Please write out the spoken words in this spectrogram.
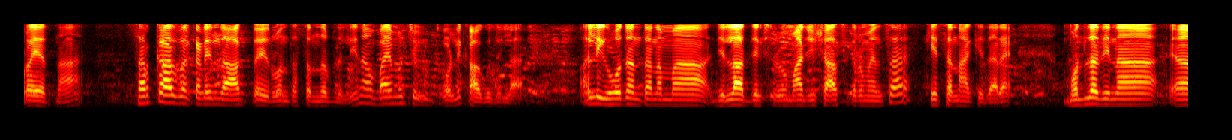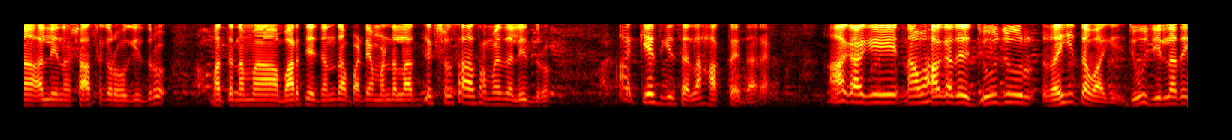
ಪ್ರಯತ್ನ ಸರ್ಕಾರದ ಕಡೆಯಿಂದ ಆಗ್ತಾ ಇರುವಂಥ ಸಂದರ್ಭದಲ್ಲಿ ನಾವು ಬಾಯಿ ಇಟ್ಕೊಳ್ಳಿಕ್ಕೆ ಆಗೋದಿಲ್ಲ. ಅಲ್ಲಿಗೆ ಹೋದಂಥ ನಮ್ಮ ಜಿಲ್ಲಾಧ್ಯಕ್ಷರು, ಮಾಜಿ ಶಾಸಕರ ಮೇಲೆ ಸಹ ಕೇಸನ್ನು ಹಾಕಿದ್ದಾರೆ. ಮೊದಲ ದಿನ ಅಲ್ಲಿನ ಶಾಸಕರು ಹೋಗಿದ್ದರು ಮತ್ತು ನಮ್ಮ ಭಾರತೀಯ ಜನತಾ ಪಾರ್ಟಿಯ ಮಂಡಲ ಅಧ್ಯಕ್ಷರು ಸಹ ಸಮಯದಲ್ಲಿ ಇದ್ದರು ಆ ಕೇಸ್ ಗೀಸ್ ಎಲ್ಲ ಹಾಕ್ತಾ ಇದ್ದಾರೆ. ಹಾಗಾಗಿ ನಾವು ಹಾಗಾದರೆ ಜೂಜು ರಹಿತವಾಗಿ, ಜೂಜು ಇಲ್ಲದೆ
